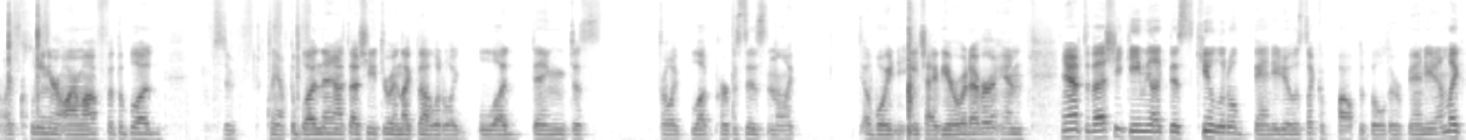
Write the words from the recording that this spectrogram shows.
like clean your arm off with the blood to clean up the blood and then after that she threw in like that little like blood thing just for like blood purposes and like avoid HIV or whatever. And and after that, she gave me like this cute little band-aid. It was like a Bob the Builder band-aid. I'm like,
